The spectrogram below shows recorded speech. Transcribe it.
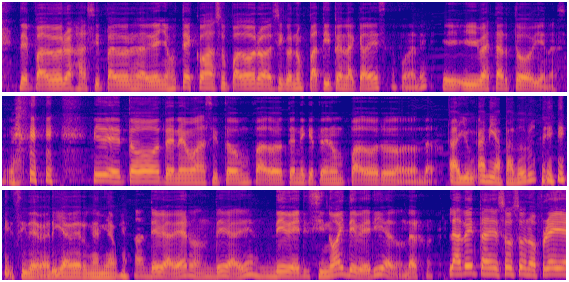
de padoros, así padoros navideños. Usted coja su padoro así con un patito en la cabeza, póngale. Y va a estar todo bien así. Mire, de todo tenemos así todo un padoro. Tiene que tener un padoro, don Darjo. Hay un Ania Padoru. sí, debería haber un Ania. Ah, debe haber, don, debe haber. Deber- si no hay, debería, don. Las ventas de Soul of Freya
